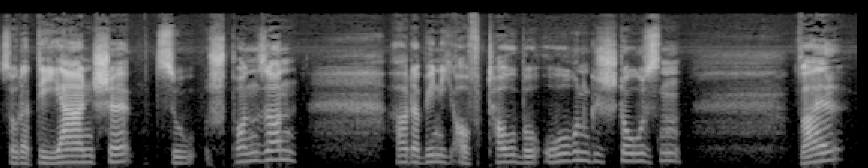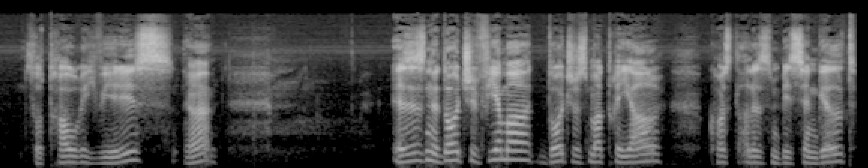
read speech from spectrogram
so das Diansche zu sponsern. Aber da bin ich auf taube Ohren gestoßen, weil, so traurig wie es ist, ja, es ist eine deutsche Firma, deutsches Material, kostet alles ein bisschen Geld.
